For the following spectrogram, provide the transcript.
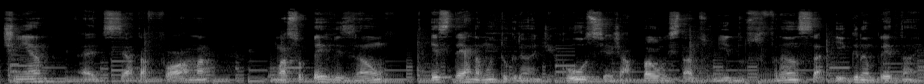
tinha, é, de certa forma, uma supervisão externa muito grande: Rússia, Japão, Estados Unidos, França e Grã-Bretanha.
